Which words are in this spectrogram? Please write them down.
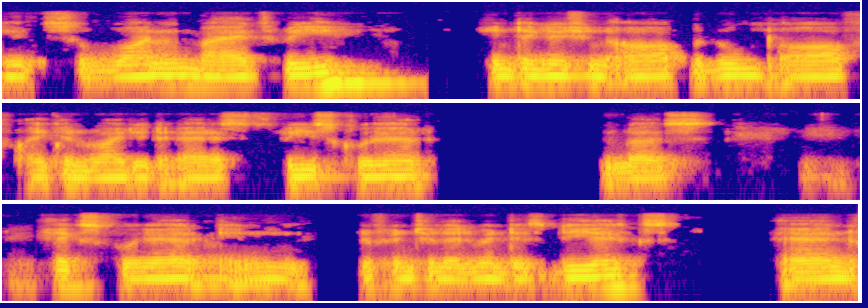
is 1 by 3 integration of root of I can write it as 3 square plus x square in differential element is dx and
